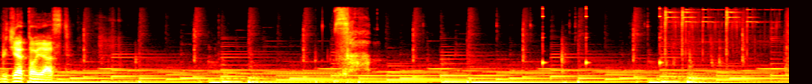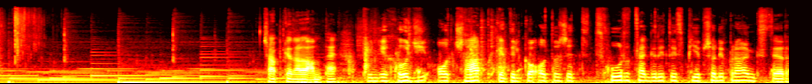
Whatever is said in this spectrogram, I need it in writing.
Gdzie to jest? Czapkę na lampę. Tu nie chodzi o czapkę, tylko o to, że twórca gry to jest pieprzony prankster.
